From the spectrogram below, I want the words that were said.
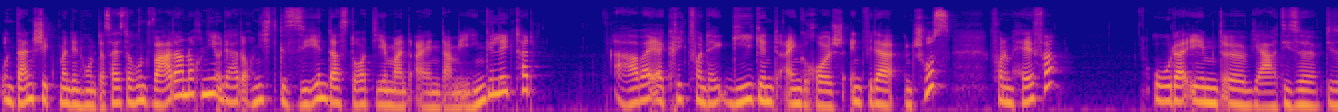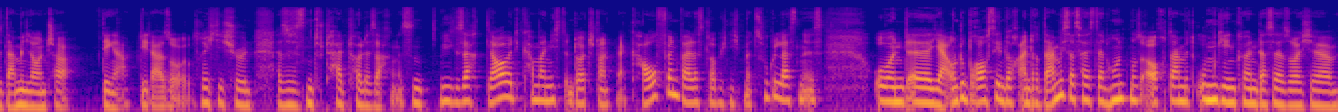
und dann schickt man den Hund. Das heißt, der Hund war da noch nie und er hat auch nicht gesehen, dass dort jemand einen Dummy hingelegt hat. Aber er kriegt von der Gegend ein Geräusch. Entweder ein Schuss von einem Helfer oder eben, äh, ja, diese, diese Dummy-Launcher. Dinger, die da so richtig schön, also das sind total tolle Sachen. Es sind, wie gesagt, glaube, die kann man nicht in Deutschland mehr kaufen, weil das, glaube ich, nicht mehr zugelassen ist. Und äh, ja, und du brauchst eben doch andere Dummies. Das heißt, dein Hund muss auch damit umgehen können, dass er solche,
